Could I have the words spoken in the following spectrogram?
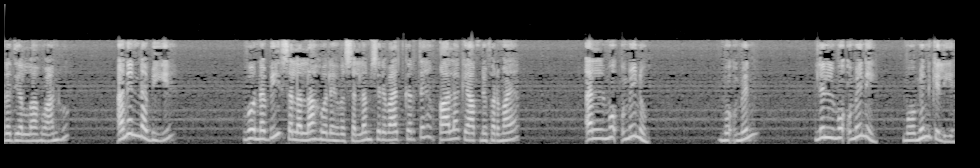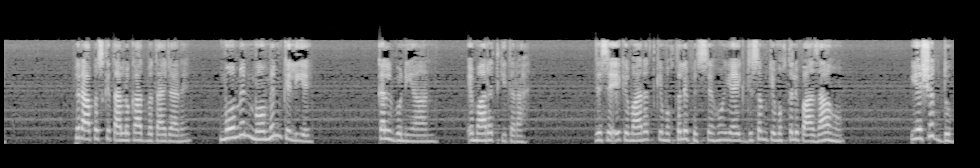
रज़ी अल्लाह अनहु, अन नबी, वो नबी सल्लल्लाहु अलैहि वसल्लम से रिवायत करते हैं, काला कि आपने फरमाया, अल मुमिनु, मुमिन, लिल मुमिनी, मोमिन के लिए। फिर आपस के ताल्लुकात बताए जा रहे हैं, मोमिन मोमिन के लिए, कल बुनियान, इमारत की तरह है। जैसे एक इमारत के मुख्तलिफ़ हिस्से हों या एक जिसम के मुख्तलिफ़ आजा हों यह शुद्ध,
